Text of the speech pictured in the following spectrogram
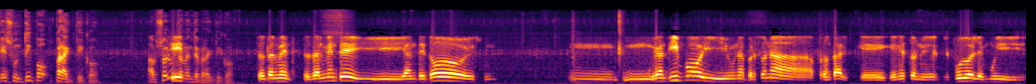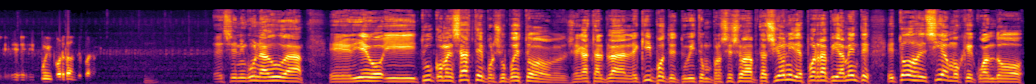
que es un tipo práctico. Absolutamente práctico. Totalmente, totalmente, y ante todo es un, un- un gran tipo y una persona frontal, que, que en esto en el, fútbol es muy, es muy importante para mí. Eh, sin ninguna duda, eh, Diego. Y tú comenzaste, por supuesto, llegaste al, al equipo, te tuviste un proceso de adaptación y después rápidamente eh, todos decíamos que cuando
